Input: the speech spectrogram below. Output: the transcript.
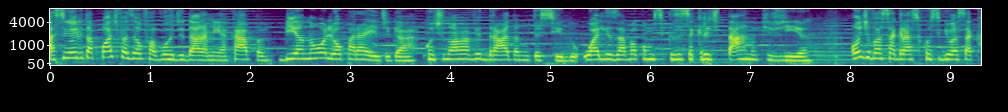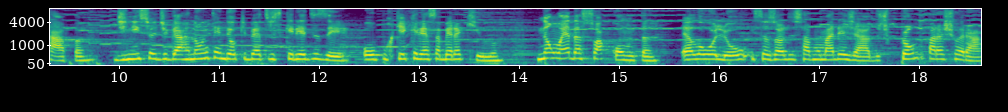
A senhorita pode fazer o favor de dar a minha capa? Bia não olhou para Edgar. Continuava vidrada no tecido. O alisava como se quisesse acreditar no que via. Onde Vossa Graça conseguiu essa capa? De início, Edgar não entendeu o que Beatriz queria dizer, ou por que queria saber aquilo. Não é da sua conta. Ela olhou e seus olhos estavam marejados, pronto para chorar.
